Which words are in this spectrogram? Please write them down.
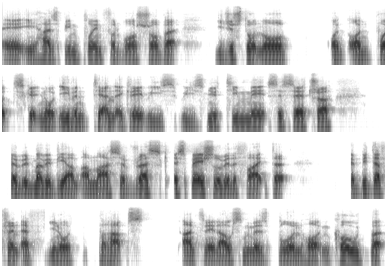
uh, he has been playing for Warsaw, but you just don't know on, on what's, you know, even to integrate with his, with his new teammates, etc it would maybe be a, a, massive risk, especially with the fact that it'd be different if you know perhaps Anthony Ralston was blown hot and cold, but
